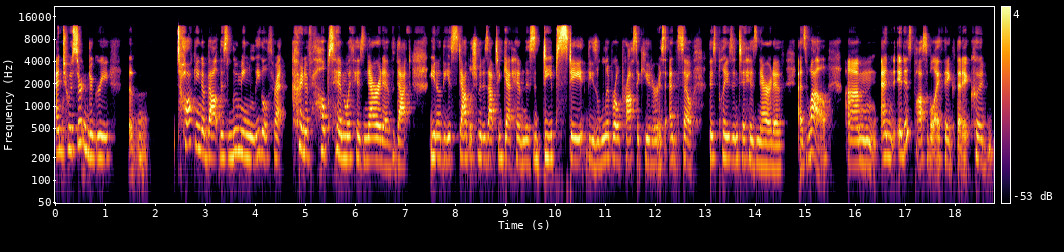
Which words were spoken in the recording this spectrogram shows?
And to a certain degree, uh, talking about this looming legal threat kind of helps him with his narrative that you know the establishment is out to get him this deep state these liberal prosecutors. And so this plays into his narrative as well. Um, and it is possible i think that it could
